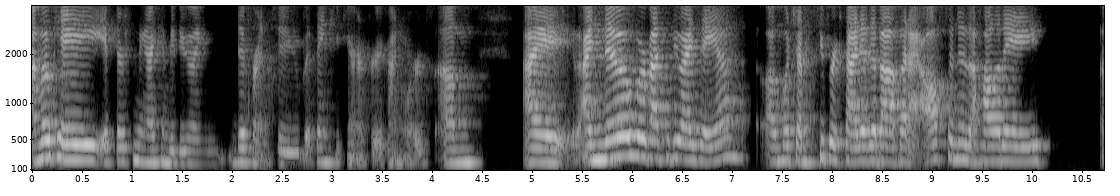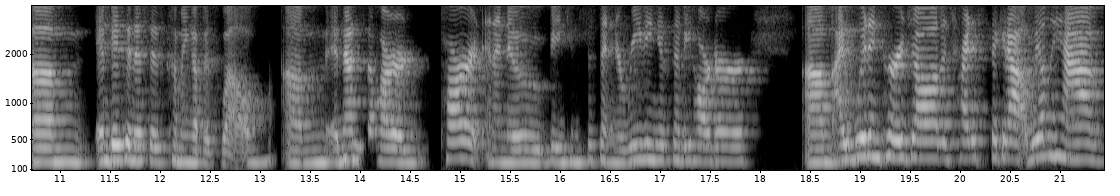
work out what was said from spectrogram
I'm okay if there's something I can be doing different too. But thank you, Karen, for your kind words. Um, I I know we're about to do Isaiah, um, which I'm super excited about, but I also know that holidays um, and business is coming up as well. Um, and that's the hard part. And I know being consistent in your reading is going to be harder. Um, I would encourage y'all to try to stick it out. We only have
